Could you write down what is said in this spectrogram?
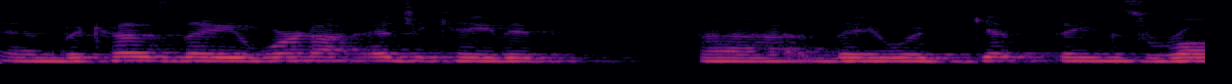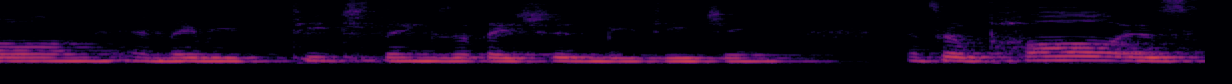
And because they were not educated, uh, they would get things wrong and maybe teach things that they shouldn't be teaching. And so Paul is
